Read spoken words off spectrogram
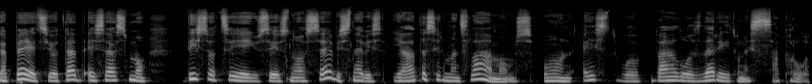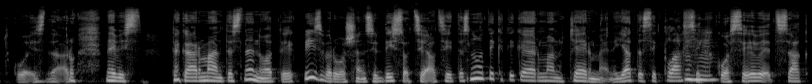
Kāpēc? Jo tad es esmu disociējusies no sevis. Nevis, jā, tas ir mans lēmums, un es to vēlos darīt, un es saprotu, ko es daru. Nevis tā kā ar mani tas nenotiek. Pie izvarošanas ir disociācija. Tas notika tikai ar manu ķermeni. Ja, tas ir klasika, mm -hmm. ko sieviete saka.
